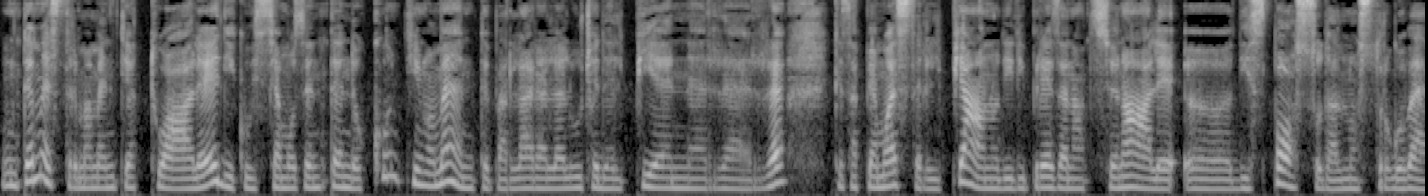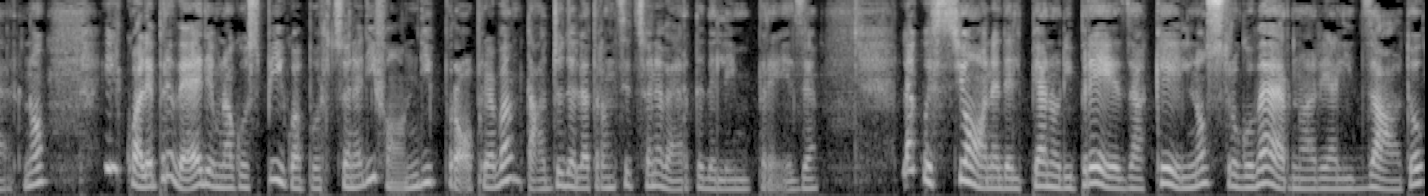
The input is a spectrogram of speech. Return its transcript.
un tema estremamente attuale di cui stiamo sentendo continuamente parlare alla luce del PNRR, che sappiamo essere il piano di ripresa nazionale eh, disposto dal nostro governo, il quale prevede una cospicua porzione di fondi proprio a vantaggio della transizione verde delle imprese. La questione del piano ripresa che il nostro governo ha realizzato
